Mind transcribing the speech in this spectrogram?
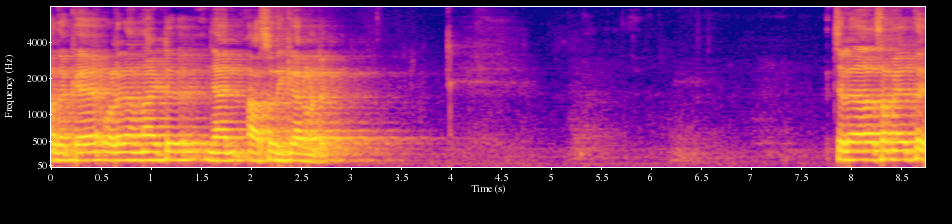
അതൊക്കെ വളരെ നന്നായിട്ട് ഞാൻ ആസ്വദിക്കാറുണ്ട്. ചില സമയത്ത്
